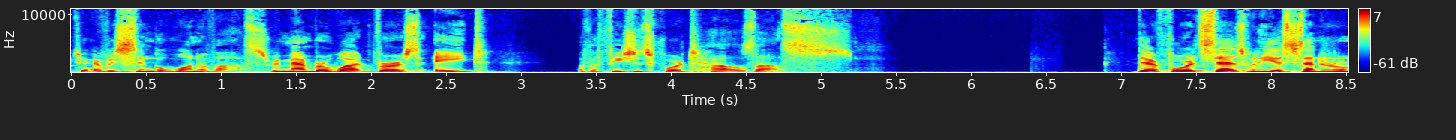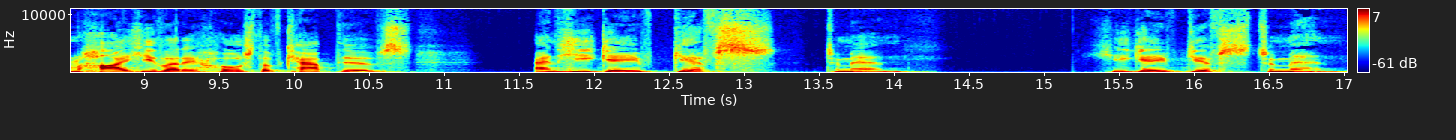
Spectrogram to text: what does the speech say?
to every single one of us. Remember what verse 8 of Ephesians 4 tells us. Therefore, it says, when he ascended on high, he led a host of captives and he gave gifts to men. He gave gifts to men.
